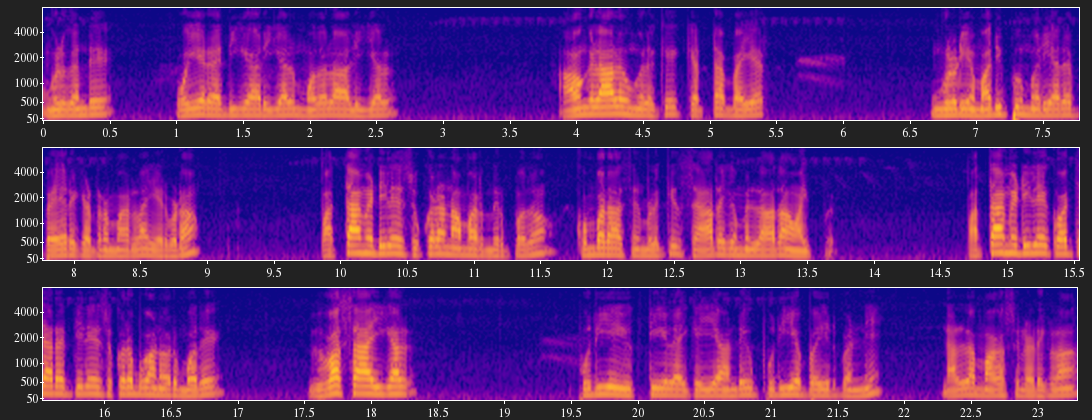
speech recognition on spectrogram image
உங்களுக்கு வந்து உயர் அதிகாரிகள் முதலாளிகள் அவங்களால உங்களுக்கு கெட்ட பெயர் உங்களுடைய மதிப்பு மரியாதை பெயர் கட்டுற மாதிரிலாம் ஏற்படும். பத்தாம் வீட்டிலே சுக்கரன் அமர்ந்திருப்பதும் கும்பராசி என்பதற்கு சாதகமில்லாத அமைப்பு. பத்தாம் வீட்டிலே கோச்சாரத்திலே சுக்கரபகவான் வரும்போது விவசாயிகள் புதிய யுக்திகளை கையாண்டு புதிய பயிர் பண்ணி நல்ல மகசூல் எடுக்கலாம்.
